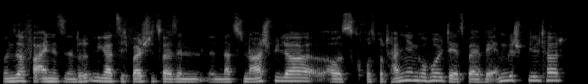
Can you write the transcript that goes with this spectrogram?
unser Verein jetzt in der dritten Liga hat sich beispielsweise einen Nationalspieler aus Großbritannien geholt, der jetzt bei WM gespielt hat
